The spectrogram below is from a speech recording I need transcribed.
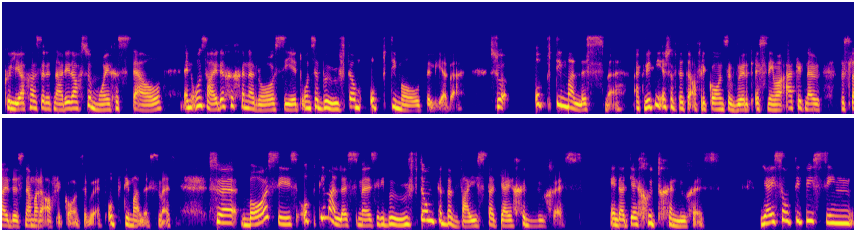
kollegas het dit nou die dag so mooi gestel. In ons huidige generasie het ons 'n behoefte om optimaal te lewe. So optimalisme. Ek weet nie eers of dit 'n Afrikaanse woord is nie, maar ek het nou besluit dis nou maar 'n Afrikaanse woord, optimalisme. So basies optimalisme is hierdie behoefte om te bewys dat jy genoeg is en dat jy goed genoeg is. Jy sal tipies sien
